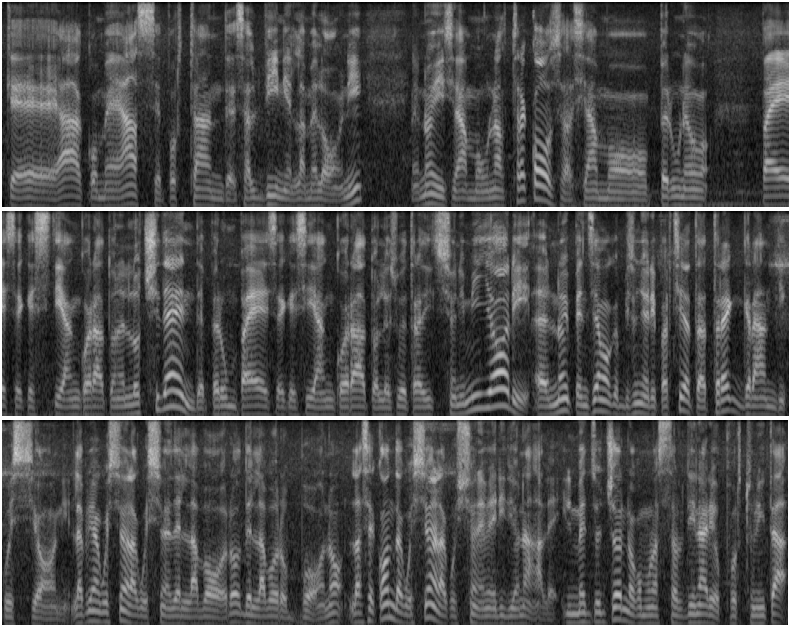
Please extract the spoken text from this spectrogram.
che ha come asse portante Salvini e la Meloni. Noi siamo un'altra cosa, siamo per una paese che stia ancorato nell'Occidente, per un paese che sia ancorato alle sue tradizioni migliori. Eh, noi pensiamo che bisogna ripartire da tre grandi questioni. La prima questione è la questione del lavoro, del lavoro buono. La seconda questione è la questione meridionale, il mezzogiorno come una straordinaria opportunità.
